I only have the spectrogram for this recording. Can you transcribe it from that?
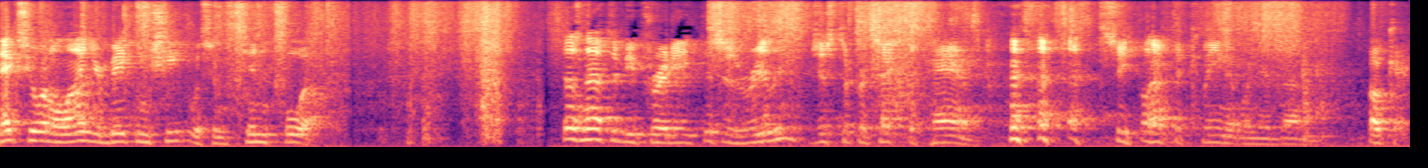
Next, you want to line your baking sheet with some tin foil. Doesn't have to be pretty. This is really just to protect the pan. so you don't have to clean it when you're done. Okay,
